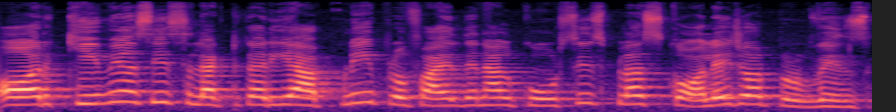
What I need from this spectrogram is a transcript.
ਔਰ ਕਿਵੇਂ ਅਸੀਂ ਸਿਲੈਕਟ ਕਰੀਏ ਆਪਣੀ ਪ੍ਰੋਫਾਈਲ ਦੇ ਨਾਲ ਕੋਰਸਿਸ ਪਲੱਸ ਕਾਲਜ ਔਰ ਪ੍ਰੋਵਿੰਸ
